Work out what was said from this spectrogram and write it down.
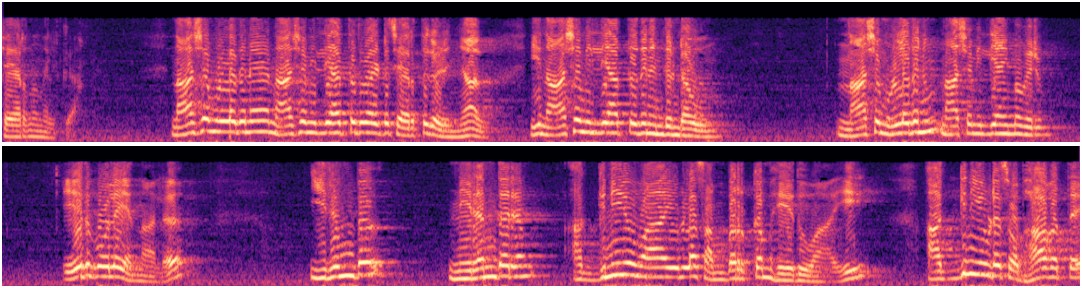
ചേർന്ന് നിൽക്കുക. നാശമുള്ളതിനെ നാശമില്ലാത്തതുമായിട്ട് ചേർത്ത് കഴിഞ്ഞാൽ ഈ നാശമില്ലാത്തതിന് എന്തുണ്ടാവും? നാശമുള്ളതിനും നാശമില്ലായ്മ വരും. ഏതുപോലെ എന്നാൽ ഇരുമ്പ് നിരന്തരം അഗ്നിയുമായുള്ള സമ്പർക്കം ഹേതുവായി അഗ്നിയുടെ സ്വഭാവത്തെ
